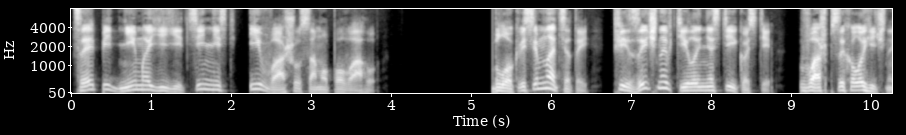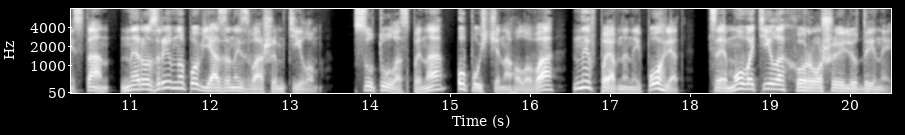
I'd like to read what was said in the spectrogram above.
Це підніме її цінність і вашу самоповагу. Блок 18. Фізичне втілення стійкості. Ваш психологічний стан нерозривно пов'язаний з вашим тілом. Сутула спина, опущена голова, невпевнений погляд це мова тіла хорошої людини,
